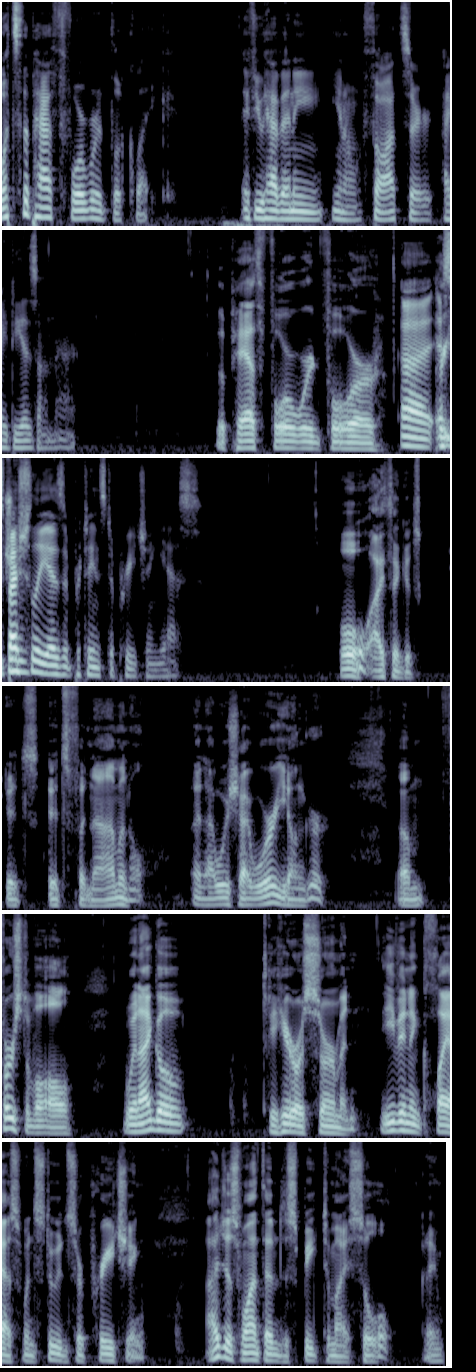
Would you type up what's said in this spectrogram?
what's the path forward look like? If you have any, you know, thoughts or ideas on that. The path forward for Uh, especially as it pertains to preaching, yes. oh, I think it's it's it's phenomenal, and I wish I were younger. Um, first of all, when I go to hear a sermon, even in class when students are preaching, I just want them to speak to my soul. Okay,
